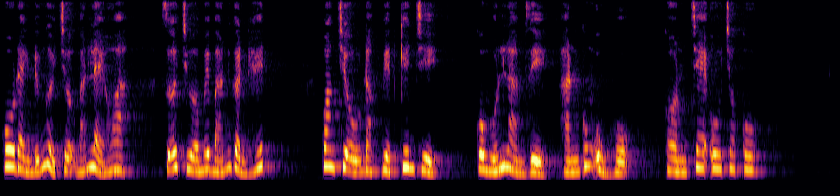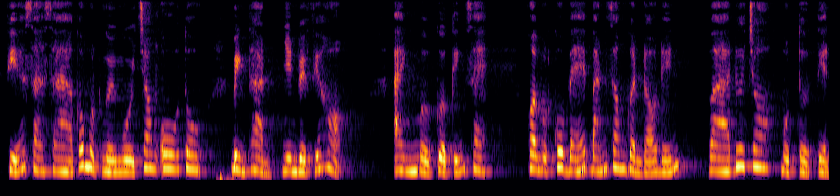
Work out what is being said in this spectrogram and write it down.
Cô đành đứng ở chợ bán lẻ hoa, giữa trưa mới bán gần hết. Quang Triệu đặc biệt kiên trì, cô muốn làm gì hắn cũng ủng hộ, còn che ô cho cô. Phía xa xa có một người ngồi trong ô tô, bình thản nhìn về phía họ. Anh mở cửa kính xe, gọi một cô bé bán rong gần đó đến và đưa cho một tờ tiền.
